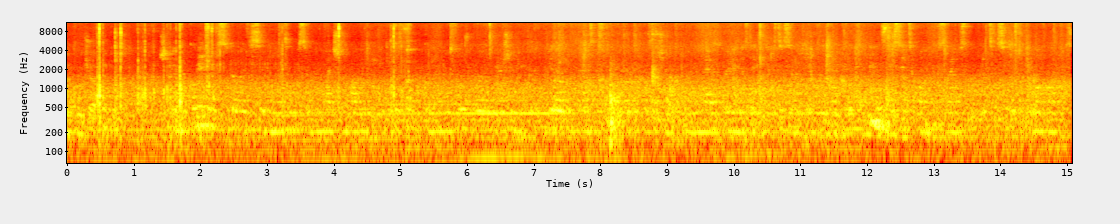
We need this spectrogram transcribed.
явку учасників. Шановні колеги, судове засідання з'явився обвинувачений Павло Служби у режимі відеоконференції Позиченко відповідно статті 342 здійснює закону фіксування процесу до.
